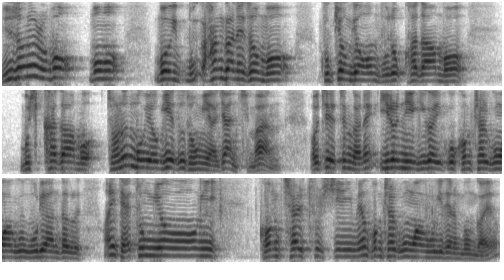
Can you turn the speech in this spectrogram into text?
윤석열 후보, 뭐, 뭐, 한간에서 뭐, 국정 경험 부족하다, 뭐, 무식하다 뭐 저는 뭐 여기에도 동의하지 않지만 어쨌든 간에 이런 얘기가 있고 검찰공화국 우려한다 그래 아니 대통령이 검찰 출신이면 검찰공화국이 되는 건가요?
